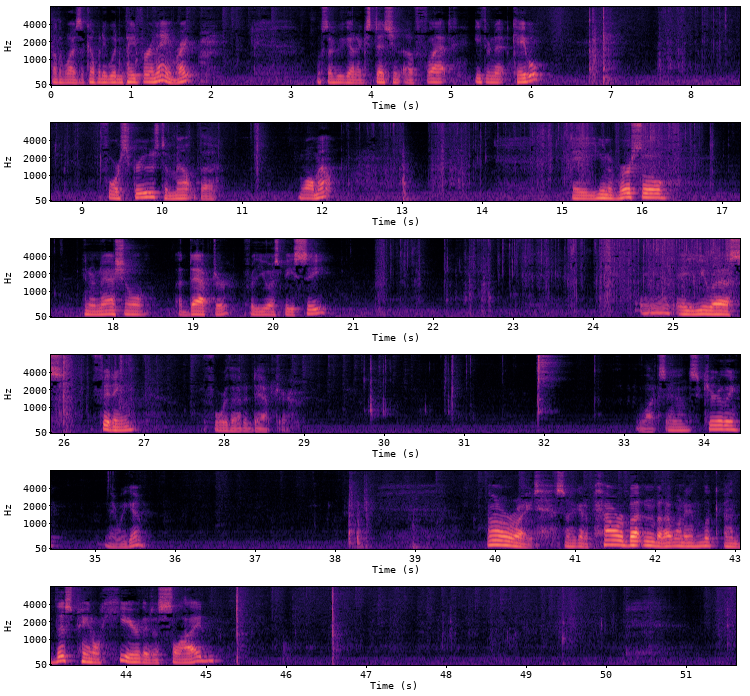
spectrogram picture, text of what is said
Otherwise, the company wouldn't pay for a name, right? Looks like we got an extension of flat Ethernet cable. Four screws to mount the wall mount a universal international adapter for the USB-C and a US fitting for that adapter. Locks in securely. There we go. All right, so I've got a power button, but I want to look on this panel here. There's a slide.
